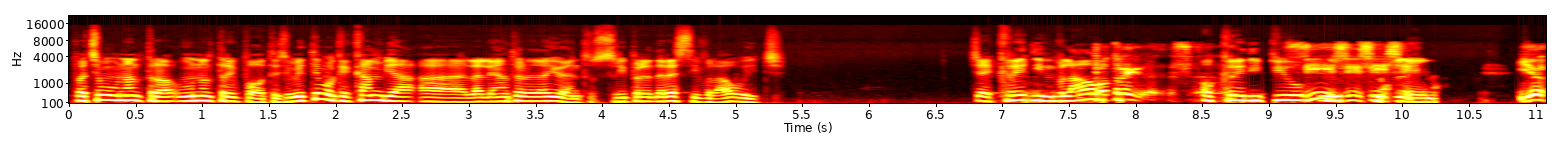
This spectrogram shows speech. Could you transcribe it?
facciamo un'altra, un'altra, ipotesi. Mettiamo che cambia uh, l'allenatore della Juventus. Riprenderesti Vlaovic? Cioè, credi in Vlaovic Potrei... o credi più sì, in sì, sì, sì. Io,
